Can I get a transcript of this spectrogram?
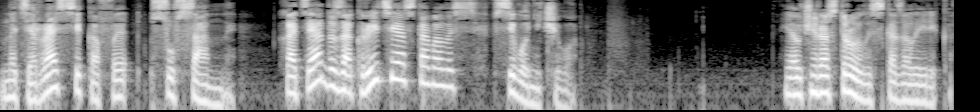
на террасе кафе «Сусанны», хотя до закрытия оставалось всего ничего. «Я очень расстроилась», — сказала Эрика.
